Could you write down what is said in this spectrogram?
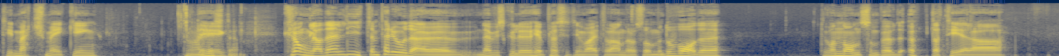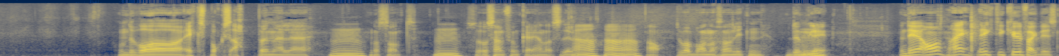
till matchmaking. Ja, det- just det. Krånglade en liten period där eh, när vi skulle helt plötsligt invita varandra och så, men då var det, det var någon som behövde uppdatera om det var Xbox-appen eller Mm. något sånt. Mm. Så, och sen funkar det ändå. Så det, Ja, ja, ja. ja, det var bara någon sån liten dum Mm. grej. Men det, ja, nej, riktigt kul faktiskt.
